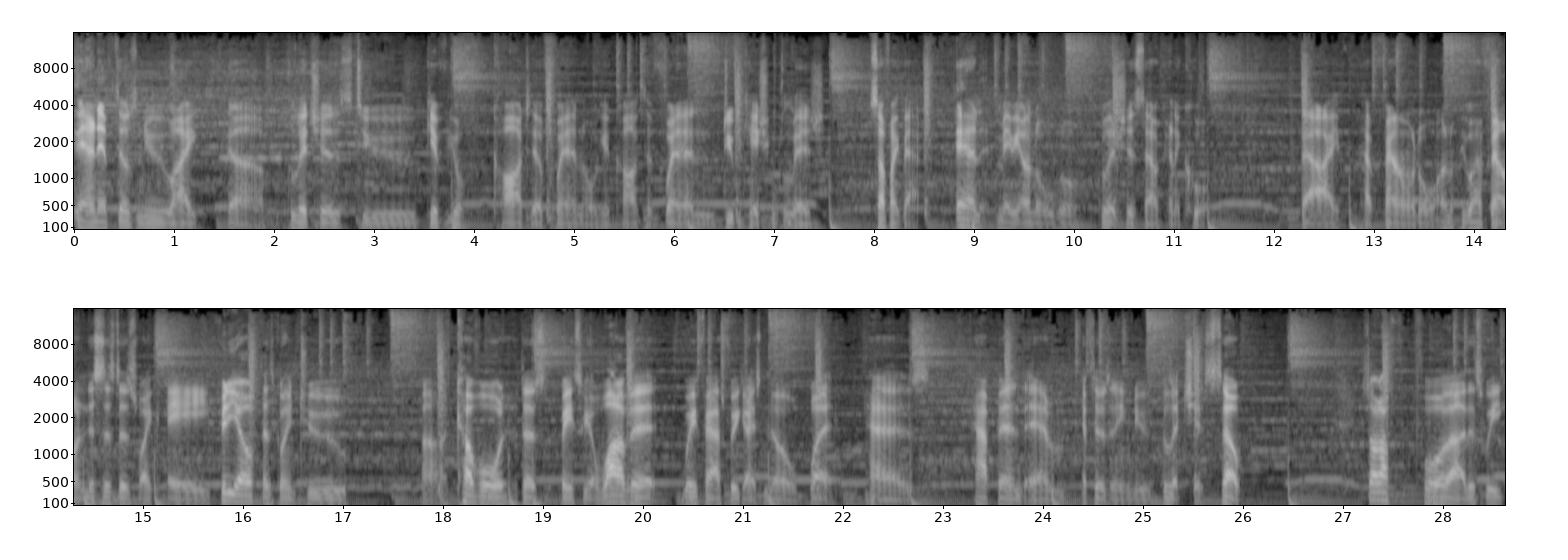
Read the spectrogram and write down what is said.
and if there's new like uh, glitches to give your car to a friend or your car to a friend, duplication glitch, stuff like that. And maybe other little glitches that are kind of cool that I have found or other people have found. And this is just like a video that's going to uh, cover does basically a lot of it way fast for you guys know what has happened and if there's any new glitches. So start off for uh, this week.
